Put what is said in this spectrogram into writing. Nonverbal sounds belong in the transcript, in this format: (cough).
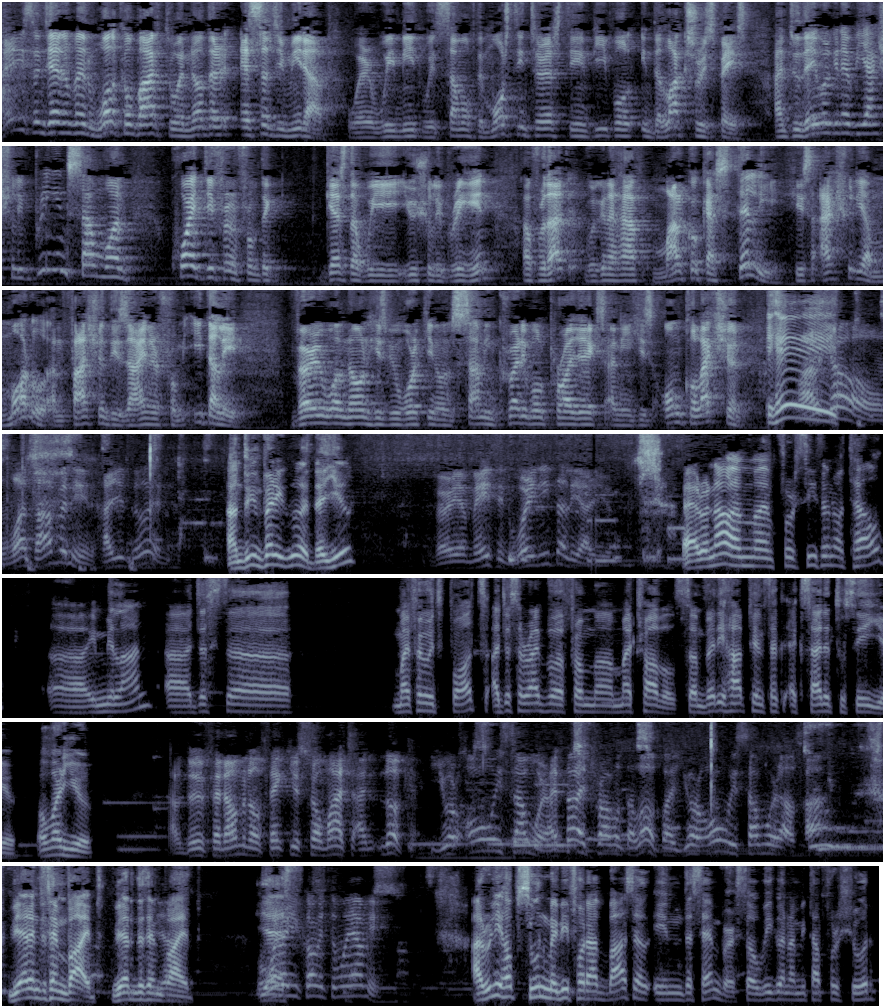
Ladies and gentlemen, welcome back to another SLG meetup where we meet with some of the most interesting people in the luxury space. And today we're going to be actually bringing someone quite different from the guests that we usually bring in. And for that, we're going to have Marco Castelli. He's actually a model and fashion designer from Italy. Very well known. He's been working on some incredible projects and in his own collection. Hey, Marco, what's happening? How you doing? I'm doing very good. Are you? Very amazing. Where in Italy are you? Uh, right now, I'm in Four Seasons Hotel uh, in Milan. Uh, just uh, my favorite spot. I just arrived uh, from uh, my travels, so I'm very happy and excited to see you. How are you? I'm doing phenomenal. Thank you so much. And look, you're always somewhere. I thought I traveled a lot, but you're always somewhere else, huh? We are in the same vibe. We are in the same Yes. vibe. When Yes. are you coming to Miami? I really hope soon, maybe for Art Basel in December. So we're gonna meet up for sure.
